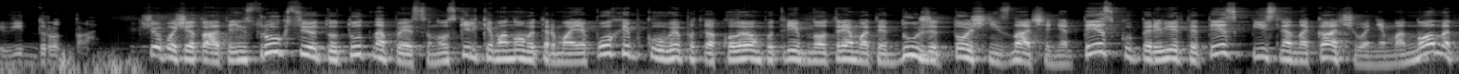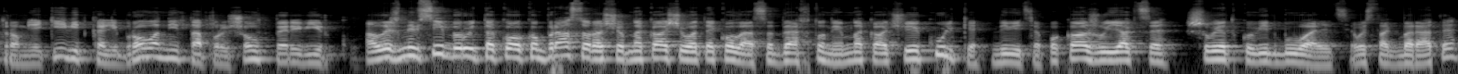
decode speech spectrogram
від дрота. Якщо почитати інструкцію, то тут написано, оскільки манометр має похибку, у випадках, коли вам потрібно отримати дуже точні значення тиску, перевірте тиск після накачування манометром, який відкалібрований та пройшов перевірку. Але ж не всі беруть такого компресора, щоб накачувати колеса, дехто ним накачує кульки. Дивіться, покажу, як це швидко відбувається. Ось так берете.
